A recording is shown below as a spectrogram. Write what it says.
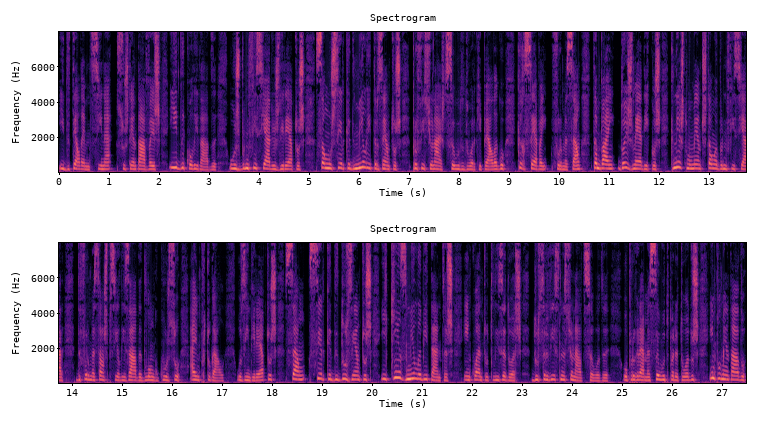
e de telemedicina sustentáveis e de qualidade. Os beneficiários diretos são os cerca de 1.300 profissionais de saúde do arquipélago que recebem formação, também dois médicos que neste momento estão a beneficiar de formação especializada de longo curso em Portugal. Os indiretos são cerca de 215 mil habitantes, enquanto utilizadores do Serviço Nacional de Saúde. O programa Saúde para Todos, implementado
